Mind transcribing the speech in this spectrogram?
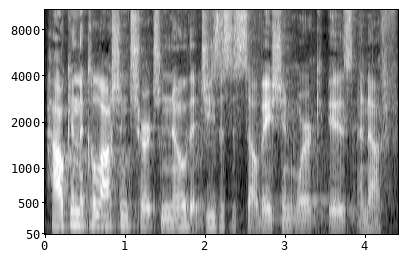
How can the Colossian church know that Jesus' salvation work is enough?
